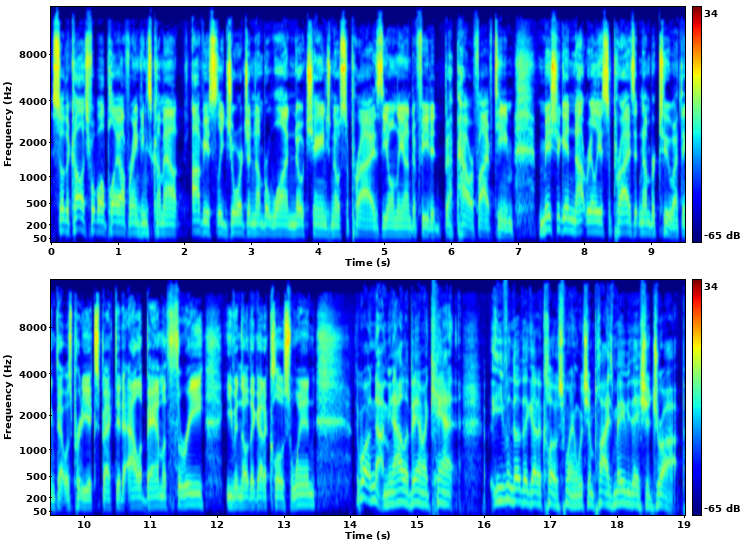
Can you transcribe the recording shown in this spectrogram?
So the college football playoff rankings come out. Obviously, Georgia number one, no change, no surprise, the only undefeated Power Five team. Michigan, not really a surprise at number two. I think that was pretty expected. Alabama three, even though they got a close win. Well, no, I mean Alabama can't, even though they got a close win, which implies maybe they should drop.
